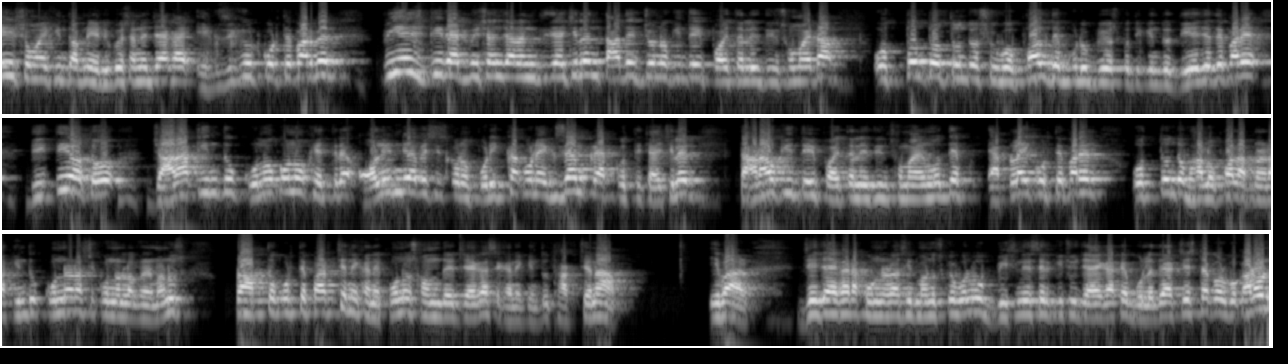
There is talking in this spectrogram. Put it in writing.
এই সময় কিন্তু আপনি এডুকেশনের জায়গায় এক্সিকিউট করতে পারবেন। পিএইচডির অ্যাডমিশন যারা নিতে চাইছিলেন, তাদের জন্য কিন্তু এই পঁয়তাল্লিশ দিন সময়টা অত্যন্ত অত্যন্ত শুভ ফল। দেবগুরু বৃহস্পতি কিন্তু দিয়ে যেতে পারে। দ্বিতীয়ত, যারা কিন্তু কোনো কোনো ক্ষেত্রে অল ইন্ডিয়া বেসিস কোনো পরীক্ষা, কোনো এক্সাম ক্র্যাক করতে চাইছিলেন, তারাও কিন্তু এই পঁয়তাল্লিশ দিন সময়ের মধ্যে অ্যাপ্লাই করতে পারেন। অত্যন্ত ভালো ফল। আপনারা কিন্তু কন্যা রাশি, কন্যা লগ্নের মানুষ প্রাপ্ত করতে পারছেন। এখানে কোনো সন্দেহের জায়গা সেখানে কিন্তু থাকছে না। এবার যে জায়গাটা কন্যা রাশির মানুষকে বলব বিজনেসের কিছু জায়গাকে বলে দেওয়ার চেষ্টা করব। কারণ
